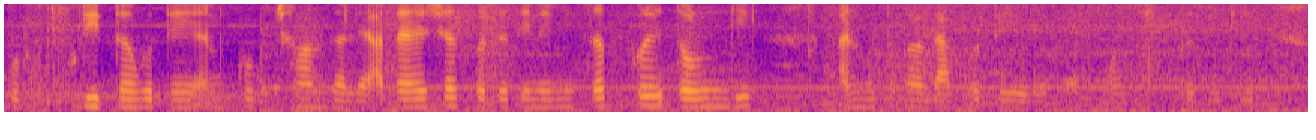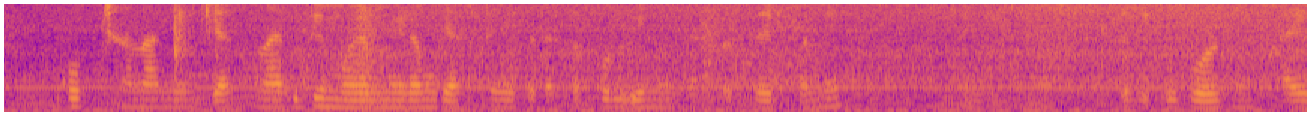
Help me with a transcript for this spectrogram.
कुटकुटीत होते आणि खूप छान झाले. आता अशाच पद्धतीने मी सगळे तळून घेईल आणि मग तुम्हाला दाखवते मस्त मस्तपैकी. खूप छान आणि गॅस ना अगदी म मिडम गॅस ठेवायचा त्याचा फुल बिन जास्त सेफपणे पण मस्तपैकी गोल्डन फ्राय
